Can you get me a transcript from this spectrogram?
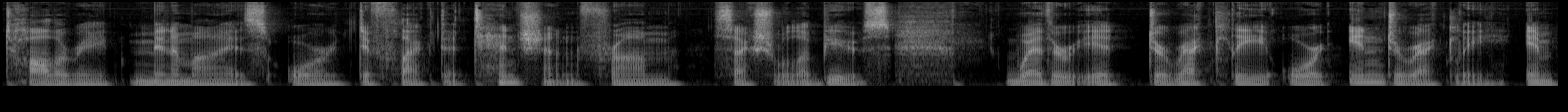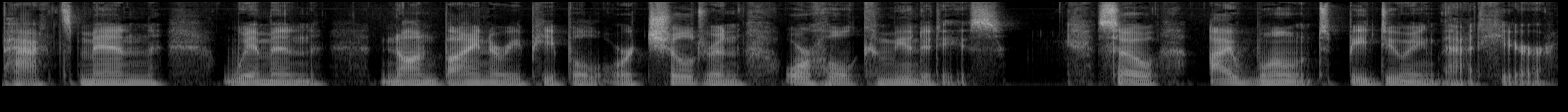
tolerate, minimize, or deflect attention from sexual abuse, whether it directly or indirectly impacts men, women, non binary people, or children, or whole communities. So I won't be doing that here.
